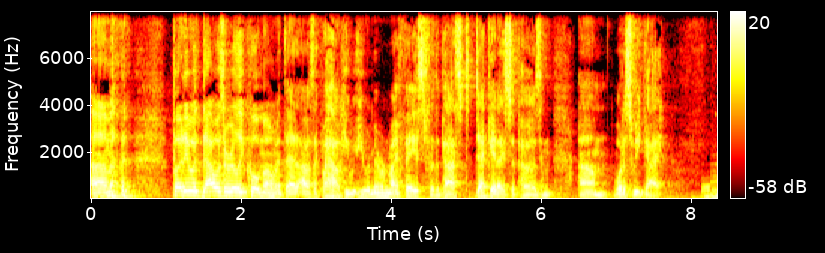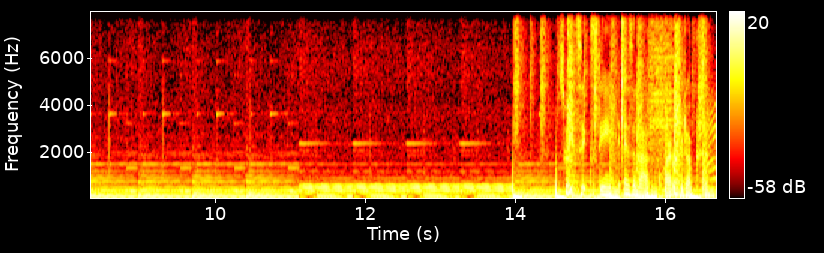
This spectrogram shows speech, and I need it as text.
Um, but it was, that was a really cool moment that I was like, wow, he, he remembered my face for the past decade, I suppose. And um, what a sweet guy. Sweet 16 is a Loud and Quiet production.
